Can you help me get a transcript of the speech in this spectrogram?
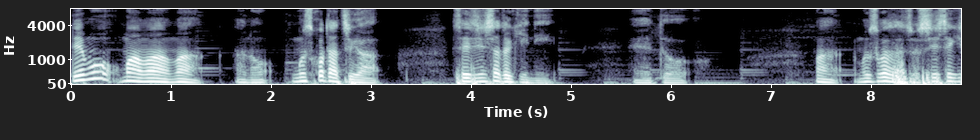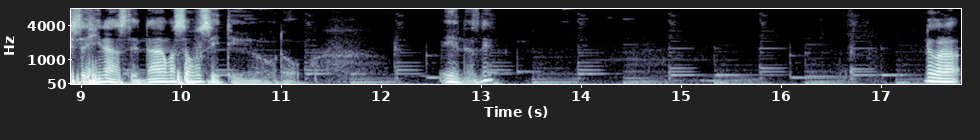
でも、まあまあまあ、あの、息子たちが成人した時に、えっ、ー、と、まあ、息子たちを叱責して非難して悩ませてほしいっていうようなことを言うんですね。だから、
